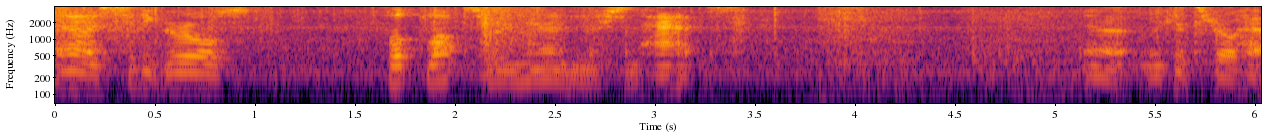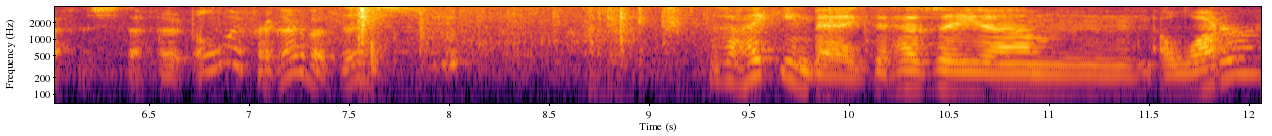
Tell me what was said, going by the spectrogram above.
I know, City Girls flip-flops are in here, and there's some hats. Yeah, we could throw half this stuff out. Oh, I forgot about this. There's a hiking bag that has a um, a water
